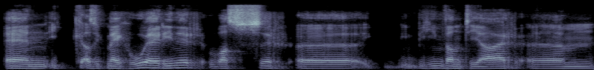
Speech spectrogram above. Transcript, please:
En ik, als ik mij goed herinner, was er eh, in het begin van het jaar. ehm,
